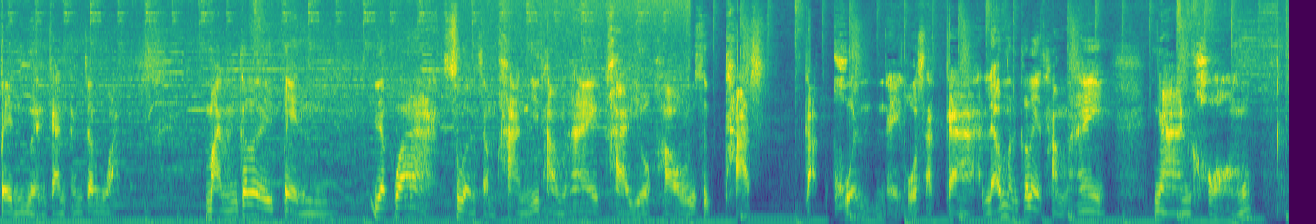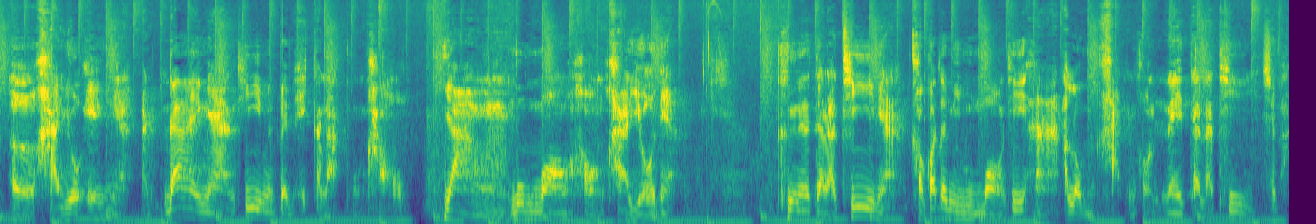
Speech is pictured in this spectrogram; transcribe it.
เป็นเหมือนกันทั้งจังหวัด มันก็เลยเป็น เรียกว่าส่วนสำคัญที่ทำให้คาโยเขารู้สึกทัชกับคนในโอซาก้าแล้วมันก็เลยทำให้งานของออคาโยเองเนี่ยได้งานที่มันเป็นเอกลักษณ์ของเขา อย่างมุมมองของคาโยเนี่ยคือในแต่ละที่เนี่ยเขาก็จะมีมุมมองที่หาอารมณ์ขันของในแต่ละที่ใช่ปะ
